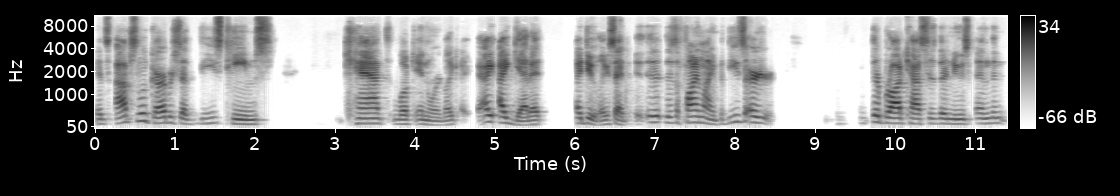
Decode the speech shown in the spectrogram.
It's absolute garbage that these teams can't look inward. Like I, I get it. I do. Like I said, it, it, there's a fine line, but these are they're broadcasters, they're news, and then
